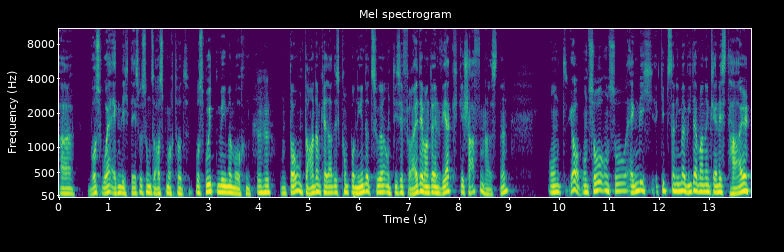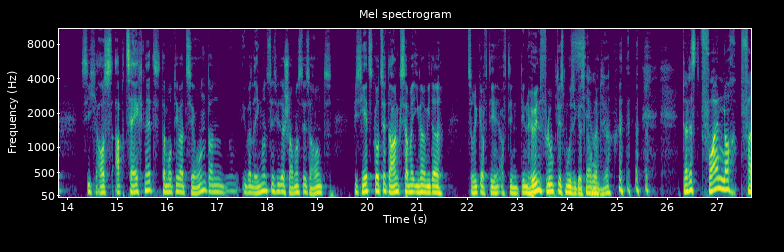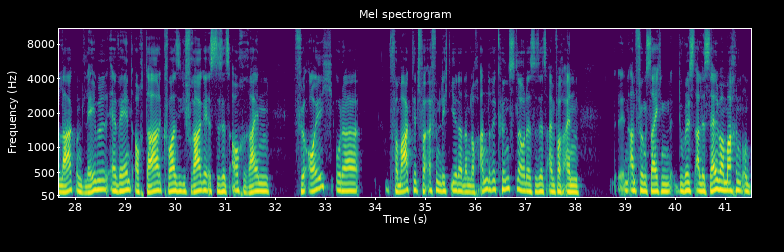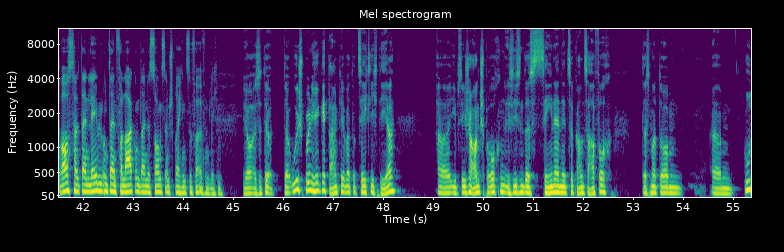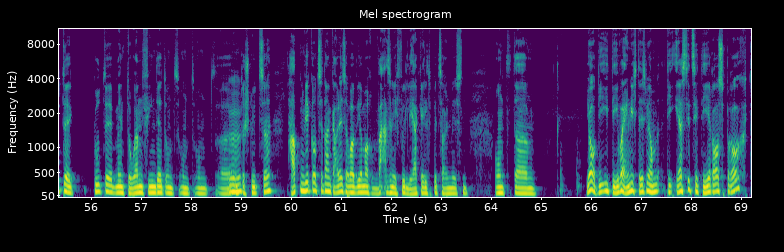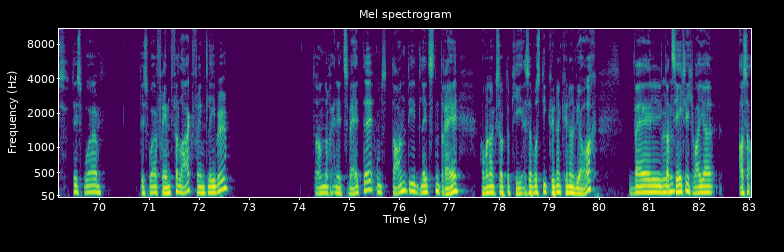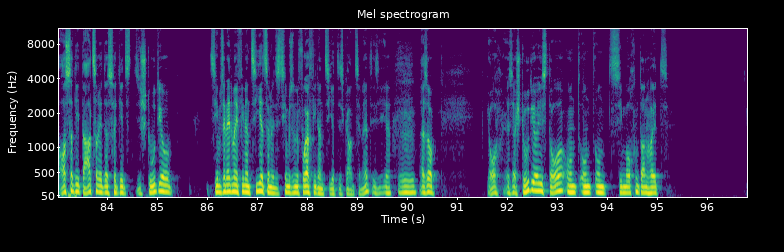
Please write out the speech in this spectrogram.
äh, was war eigentlich das, was uns ausgemacht hat? Was wollten wir immer machen? Mhm. Und da unter anderem gehört auch das Komponieren dazu und diese Freude, wenn du ein Werk geschaffen hast. Ne? Und ja, und so und so eigentlich gibt es dann immer wieder, wenn ein kleines Tal sich aus abzeichnet, der Motivation, dann überlegen wir uns das wieder, schauen wir uns das an. Und bis jetzt, Gott sei Dank, sind wir immer wieder zurück auf, die, auf den, den Höhenflug des Musikers Sehr gekommen. Ja. Du hattest vorhin noch Verlag und Label erwähnt. Auch da quasi die Frage, ist das jetzt auch rein für euch oder vermarktet, veröffentlicht ihr da dann noch andere Künstler oder ist es jetzt einfach ein, in Anführungszeichen, du willst alles selber machen und brauchst halt dein Label und dein Verlag, um deine Songs entsprechend zu veröffentlichen. Ja, also der, der ursprüngliche Gedanke war tatsächlich der, äh, ich habe es eh schon angesprochen, es ist in der Szene nicht so ganz einfach, dass man da ähm, gute gute Mentoren findet und, und, und äh, mhm. Unterstützer. Hatten wir Gott sei Dank alles, aber wir haben auch wahnsinnig viel Lehrgeld bezahlen müssen. Und der, ja, die Idee war eigentlich das, wir haben die erste CD rausgebracht, das war, das war ein Fremdverlag, Fremdlabel. Dann noch eine zweite und dann die letzten drei haben wir dann gesagt, okay, also was die können, können wir auch. Weil mhm. tatsächlich war ja, außer, außer die Tatsache, dass halt jetzt das Studio, sie haben es ja nicht mal finanziert, sondern sie haben es nur vorfinanziert, das Ganze. Nicht? Mhm. Also, ja, also ein Studio ist da und, und, und sie machen dann halt,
